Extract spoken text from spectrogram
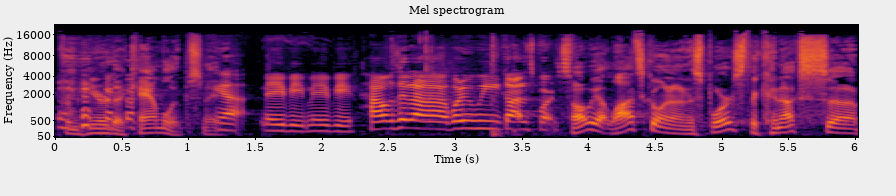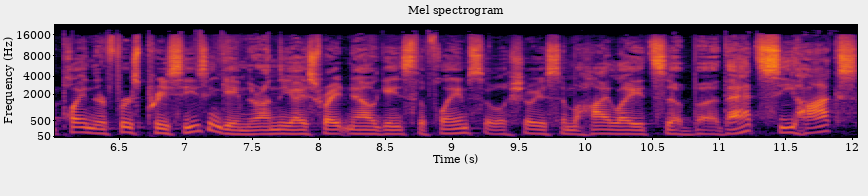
from here to Kamloops, maybe. Yeah, maybe, maybe. How's it? Uh, what do we got in sports? Oh, we got lots going on in sports. The Canucks uh, playing their first preseason game. They're on the ice right now against the Flames, so we'll show you some highlights of uh, that. Seahawks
